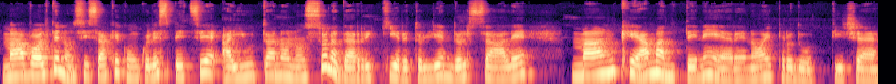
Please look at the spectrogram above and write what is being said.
ma a volte non si sa che comunque le spezie aiutano non solo ad arricchire togliendo il sale, ma anche a mantenere no, i prodotti. Cioè.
